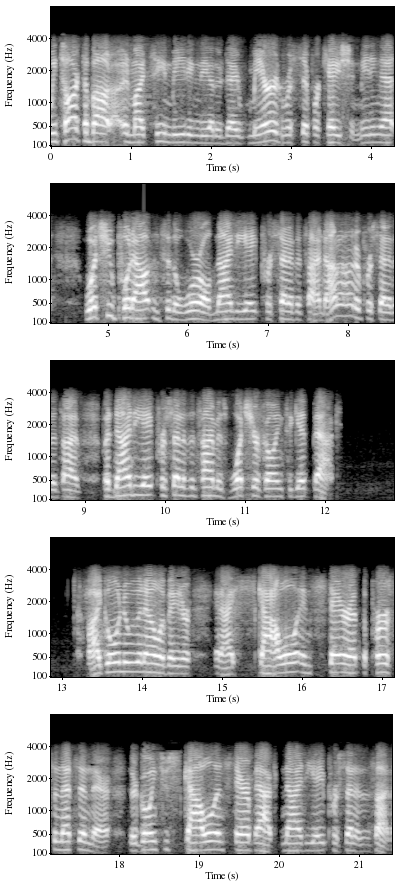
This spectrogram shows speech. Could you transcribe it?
we talked about in my team meeting the other day mirrored reciprocation, meaning that what you put out into the world 98% of the time, not 100% of the time, but 98% of the time is what you're going to get back. If I go into an elevator and I scowl and stare at the person that's in there, they're going to scowl and stare back 98% of the time.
